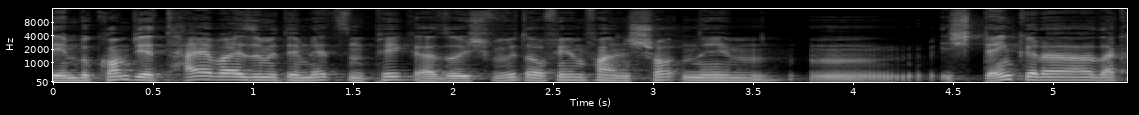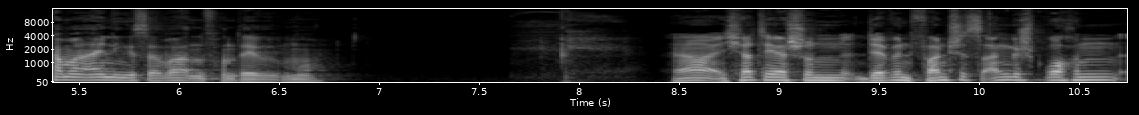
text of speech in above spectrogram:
den bekommt ihr teilweise mit dem letzten Pick. Also ich würde auf jeden Fall einen Shot nehmen. Mm, ich denke, da, da kann man einiges erwarten von David Moore. Ja, ich hatte ja schon Devin Funches angesprochen.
